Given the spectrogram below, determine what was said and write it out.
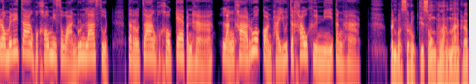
เราไม่ได้จ้างเพราะเขามีสว่านรุ่นล่าสุด แต่เราจ้างเพราะเขาแก้ปัญหา หลังคารั่วก่อนพายุจะเข้าคืนนี้ต่างหาก เป็นบทสรุปที่ทรงพลังมากครับ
